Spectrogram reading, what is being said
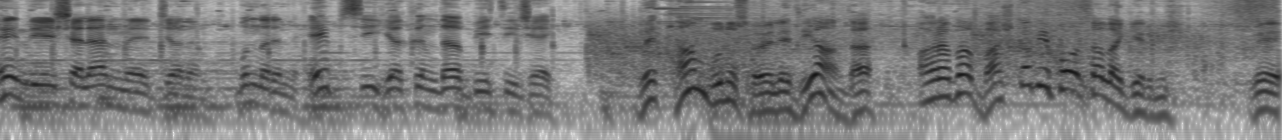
Endişelenme canım. Bunların hepsi yakında bitecek. Ve tam bunu söylediği anda araba başka bir portala girmiş ve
